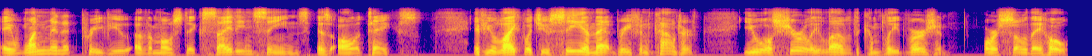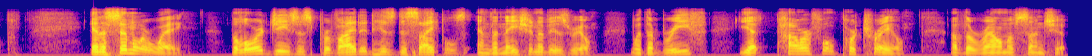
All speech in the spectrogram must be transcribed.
a one minute preview of the most exciting scenes is all it takes. If you like what you see in that brief encounter, you will surely love the complete version, or so they hope. In a similar way, the Lord Jesus provided his disciples and the nation of Israel with a brief yet powerful portrayal of the realm of sonship.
